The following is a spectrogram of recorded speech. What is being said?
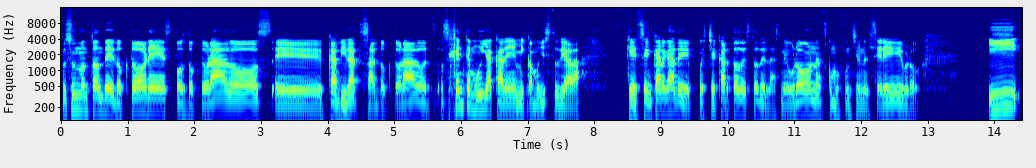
pues un montón de doctores, postdoctorados, eh, candidatos al doctorado, o sea, gente muy académica, muy estudiada, que se encarga de pues checar todo esto de las neuronas, cómo funciona el cerebro. Y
